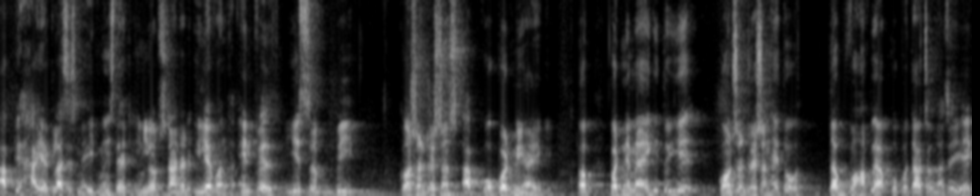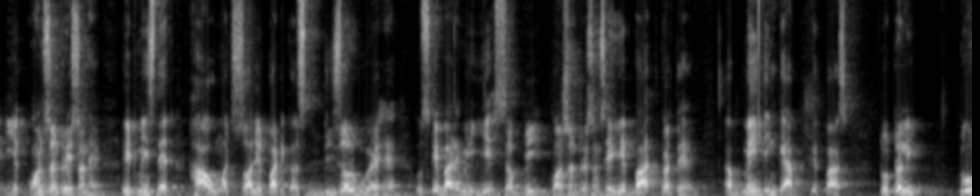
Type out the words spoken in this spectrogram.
आपके हायर क्लासेस में। It means that in your standard eleventh and twelfth ये सभी कॉन्सेंट्रेशन आपको पढ़नी आएगी। अब पढ़ने में आएगी तो ये कॉन्सेंट्रेशन है तो तब वहाँ पे आपको पता चलना चाहिए कि ये कॉन्सेंट्रेशन है। It means that how much solid particles dissolve हुए हैं, उसके बारे में ये सभी कॉन्सेंट्रेशन से ये बात करते हैं। अब मेन थिंग कि आपके पास totally two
